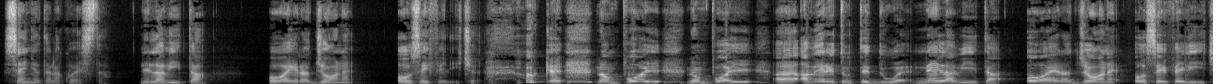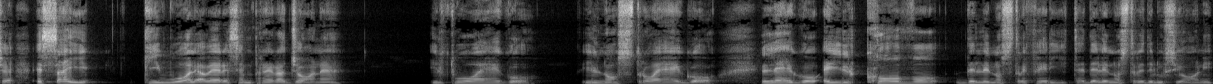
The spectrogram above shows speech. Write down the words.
segnatela questa, nella vita o hai ragione o sei felice. ok? Non puoi, non puoi uh, avere tutte e due. Nella vita o hai ragione o sei felice. E sai chi vuole avere sempre ragione? Il tuo ego il nostro ego. L'ego è il covo delle nostre ferite, delle nostre delusioni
